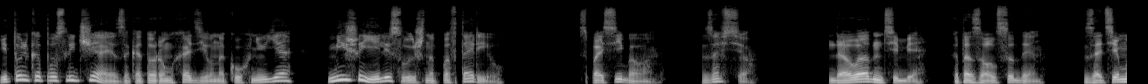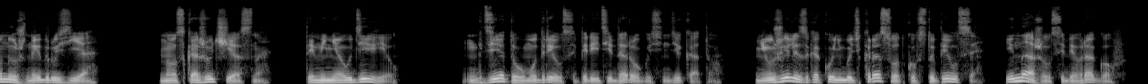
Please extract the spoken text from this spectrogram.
И только после чая, за которым ходил на кухню я, Миша еле слышно повторил. «Спасибо вам за все». «Да ладно тебе», — отозвался Дэн. «Затем и нужны друзья. Но скажу честно, ты меня удивил. Где ты умудрился перейти дорогу синдикату? Неужели за какую-нибудь красотку вступился и нажил себе врагов?»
